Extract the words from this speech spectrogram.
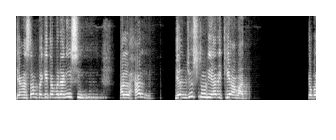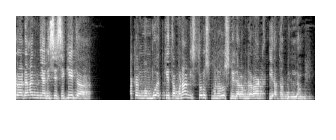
Jangan sampai kita menangisi hal-hal yang justru di hari kiamat keberadaannya di sisi kita akan membuat kita menangis terus-menerus di dalam neraka. Ya billah.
